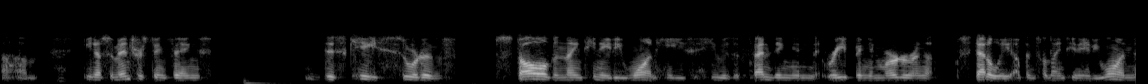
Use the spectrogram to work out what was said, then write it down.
um, you know, some interesting things. This case sort of stalled in 1981. He he was offending and raping and murdering steadily up until 1981,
